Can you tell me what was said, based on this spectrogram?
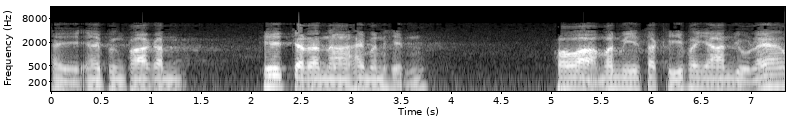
ให้ให้พึงพากันพิจารณาให้มันเห็น เพราะว่ามันมีสักขีพยานอยู่แล้ว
